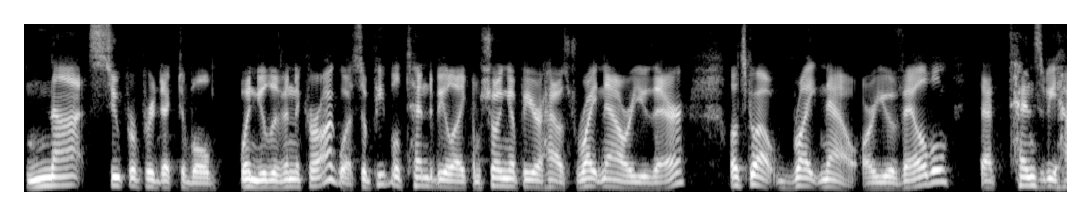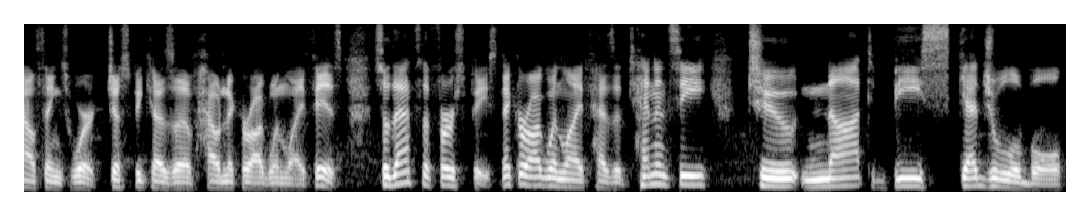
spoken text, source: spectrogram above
not super predictable when you live in Nicaragua. So people tend to be like, I'm showing up at your house right now. Are you there? Let's go out right now. Are you available? That tends to be how things work just because of how Nicaraguan life is. So that's the first piece. Nicaraguan life has a tendency to not be schedulable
